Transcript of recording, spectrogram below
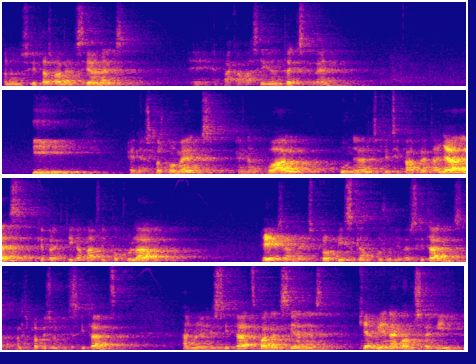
amb les universitats valencianes eh, acaba sent excel·lent. I en aquests moments en el qual una de les principals retallades que practica el Partit Popular és en els propis campus universitaris, en les pròpies universitats, en universitats valencianes que havien aconseguit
